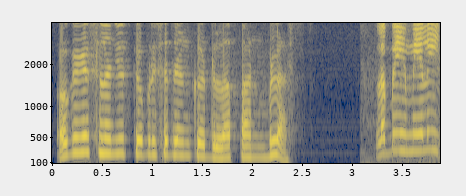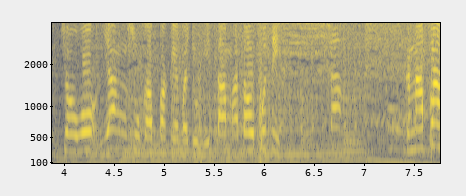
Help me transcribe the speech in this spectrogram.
Oke guys lanjut ke preset yang ke-18 Lebih milih cowok yang suka pakai baju hitam atau putih? Hitam. Kenapa?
